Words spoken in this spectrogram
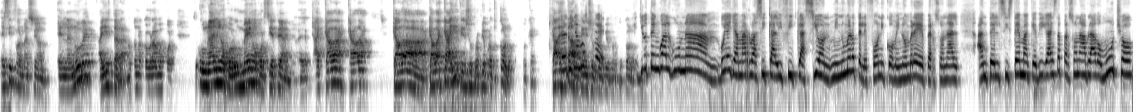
esa información en la nube, ahí estará. Nosotros nos cobramos por un año, por un mes o por siete años. Eh, cada, cada cada, cada calle tiene su propio protocolo, ¿ok? Cada estado tiene su propio protocolo. Yo tengo alguna, voy a llamarlo así, calificación, mi número telefónico, mi nombre personal ante el sistema que diga, esta persona ha hablado mucho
